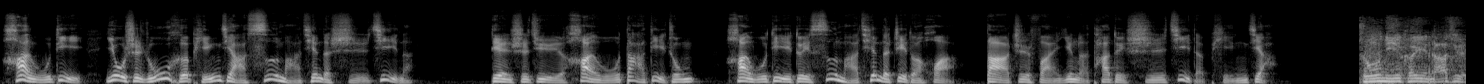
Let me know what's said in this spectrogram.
汉武帝又是如何评价司马迁的《史记》呢？电视剧《汉武大帝》中，汉武帝对司马迁的这段话。大致反映了他对《史记》的评价。书你可以拿去，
